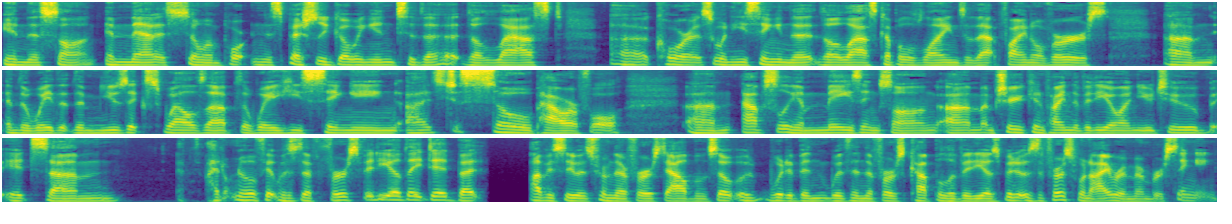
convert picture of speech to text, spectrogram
in this song, and that is so important, especially going into the the last uh, chorus when he's singing the the last couple of lines of that final verse. Um, and the way that the music swells up, the way he's singing, uh, it's just so powerful. Um, absolutely amazing song. Um, I'm sure you can find the video on YouTube. It's um, I don't know if it was the first video they did, but obviously it was from their first album, so it would have been within the first couple of videos. But it was the first one I remember singing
